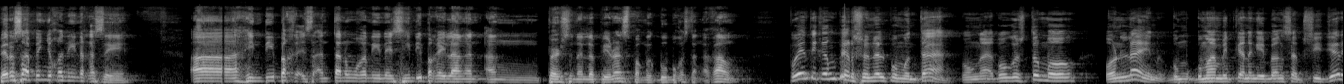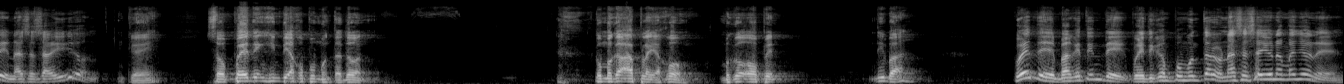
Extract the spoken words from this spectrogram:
Pero sabi nyo kanina kasi, ah, hindi ba, ang tanong mo kanina is, hindi ba kailangan ang personal appearance pag magbubukas ng account? Pwede kang personal pumunta. Kung nga- kung gusto mo online, gum- gumamit ka ng ibang subsidiary, nasa sa iyo 'yon. Okay? So, pwedeng hindi ako pumunta doon. Kung mag apply ako, mag-open, di ba? Pwede, bakit hindi? Pwede kang pumunta ron. Nasa sayo naman yun eh.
